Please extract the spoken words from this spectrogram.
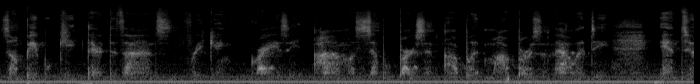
Some people keep their designs freaking crazy. I'm a simple person. I put my personality into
